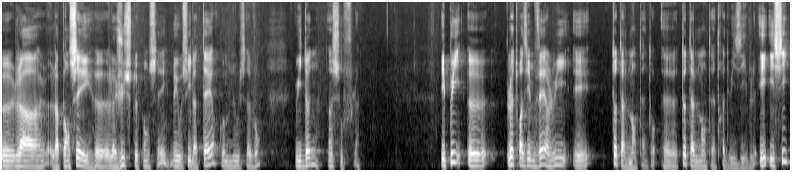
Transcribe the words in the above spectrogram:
euh, la, pensée, euh, la juste pensée, mais aussi la terre, comme nous le savons, lui donne un souffle. Et puis, euh, le troisième vers, lui, est totalement, totalement intraduisible. Et ici,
